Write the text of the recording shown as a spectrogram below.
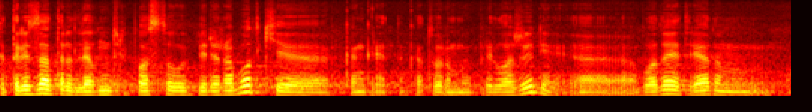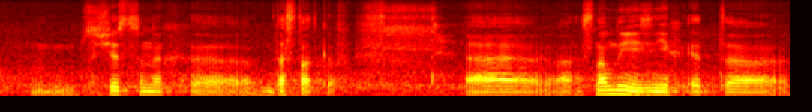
Катализатор для внутрипластовой переработки, конкретно, который мы предложили, э, обладает рядом существенных э, достатков. Э, основные из них – это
